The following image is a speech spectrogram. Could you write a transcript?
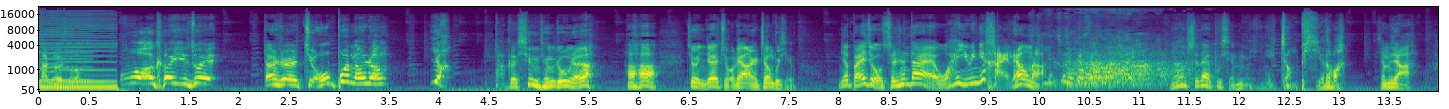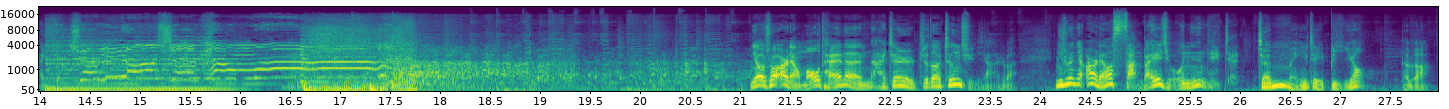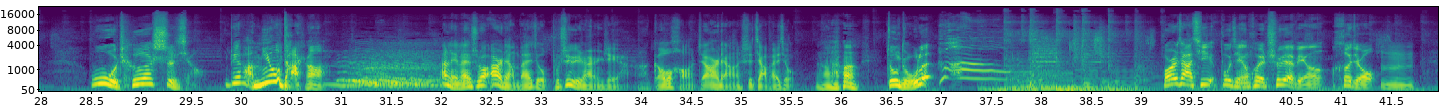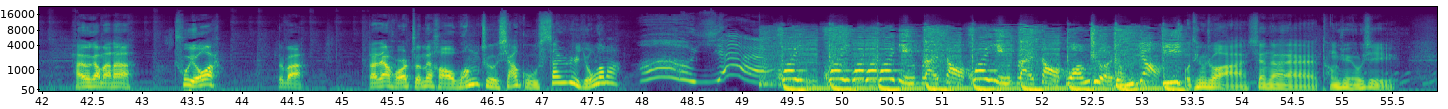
大哥说：“我可以醉，但是酒不能扔呀。”大哥性情中人啊，哈哈，就你这酒量是真不行。你这白酒随身带，我还以为你海量呢。你要实在不行，你你整啤的吧，行不行？哎呀。你要说二两茅台呢，那还真是值得争取一下，是吧？你说你二两散白酒，你这这真没这必要，大哥，误车事小，你别把命搭上。按理来说，二两白酒不至于让人这样啊，搞不好这二两是假白酒啊，中毒了。猴儿假期不仅会吃月饼、喝酒，嗯，还会干嘛呢？出游啊，对吧？大家伙准备好王者峡谷三日游了吗？欢迎来到欢迎来到王者荣耀一。我听说啊，现在腾讯游戏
